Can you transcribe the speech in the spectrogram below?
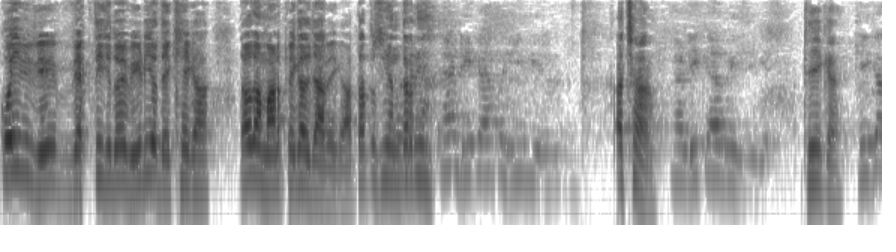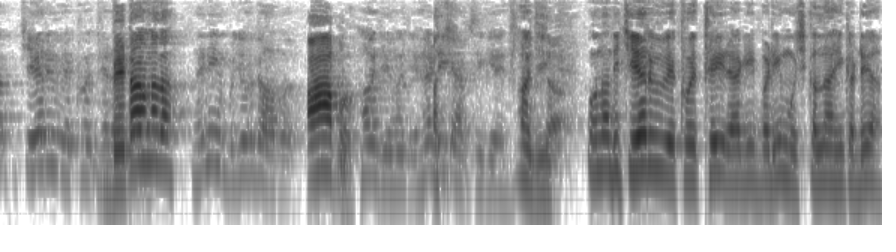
ਕੋਈ ਵੀ ਵਿ- ਵਿਅਕਤੀ ਜਦੋਂ ਇਹ ਵੀਡੀਓ ਦੇਖੇਗਾ ਤਾਂ ਉਹਦਾ ਮਨ ਪਿਘਲ ਜਾਵੇਗਾ। ਤਾਂ ਤੁਸੀਂ ਅੰਦਰ ਦੀਆਂ ਹੀ ਅੱਛਾ। ਹੈਂਡੀਕੈਪ ਵੀ ਸੀਗੇ ਠੀਕ ਹੈ। ਠੀਕ ਆ ਚੇਅਰ ਵੀ ਵੇਖੋ ਇੱਥੇ ਬੇਟਾ ਉਹਨਾਂ ਦਾ? ਨਹੀਂ ਨਹੀਂ ਬਜ਼ੁਰਗ ਆਪ। ਆਪ? ਹਾਂਜੀ ਹਾਂਜੀ ਹੈਂਡੀਕੈਪ ਸੀਗੇ। ਹਾਂਜੀ ਉਹਨਾਂ ਦੀ ਚੇਅਰ ਵੀ ਵੇਖੋ ਇੱਥੇ ਹੀ ਰਹਿ ਗਈ ਬੜੀ ਮੁਸ਼ਕਲ ਨਾਲ ਅਸੀਂ ਕੱਢਿਆ।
